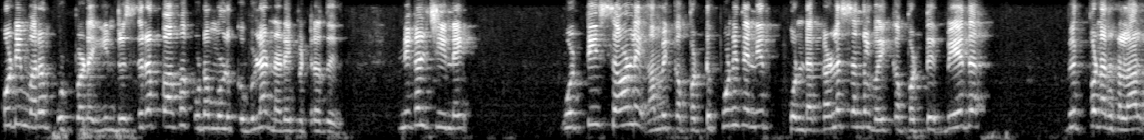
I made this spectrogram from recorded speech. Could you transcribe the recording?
கொடிமரம் உட்பட இன்று சிறப்பாக குடமுழுக்கு விழா நடைபெற்றது. நிகழ்ச்சியினை ஒட்டி சாலை அமைக்கப்பட்டு புனித நீர் கொண்ட கலசங்கள் வைக்கப்பட்டு வேத விற்பனர்களால்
